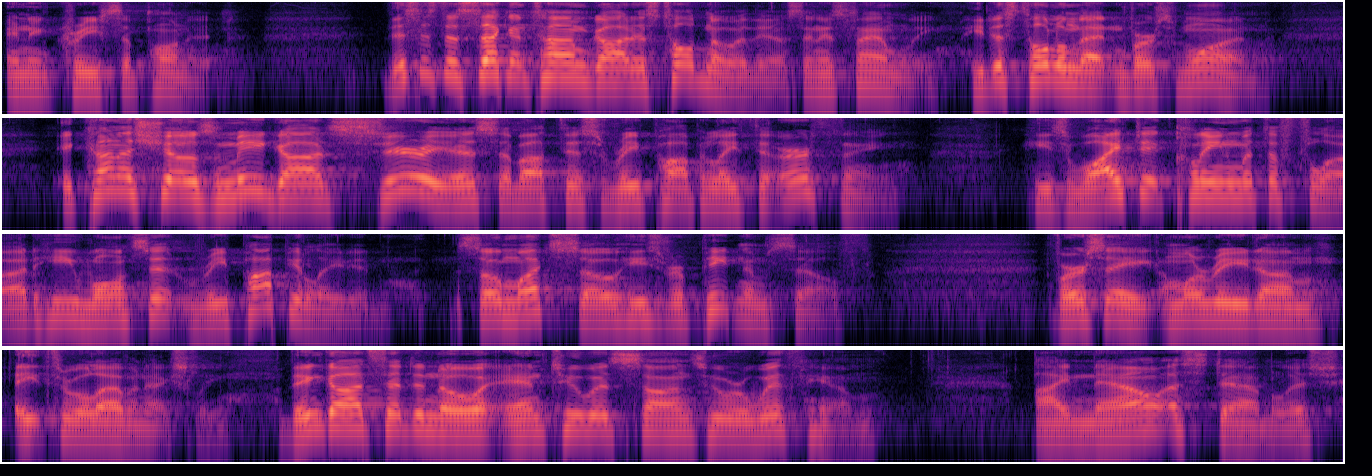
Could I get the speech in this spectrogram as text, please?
and increase upon it. This is the second time God has told Noah this and his family. He just told him that in verse 1. It kind of shows me God's serious about this repopulate the earth thing. He's wiped it clean with the flood. He wants it repopulated. So much so, he's repeating himself. Verse 8, I'm going to read um, 8 through 11 actually. Then God said to Noah and to his sons who were with him, I now establish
